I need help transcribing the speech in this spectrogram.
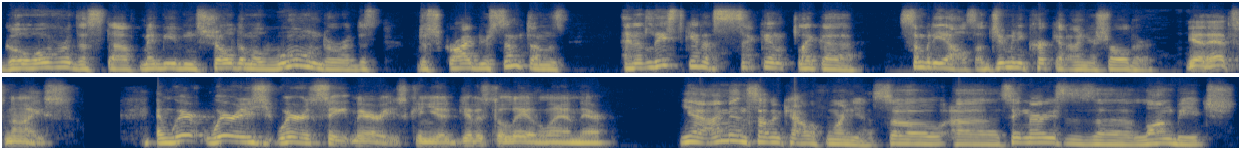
go over the stuff, maybe even show them a wound or just describe your symptoms, and at least get a second, like a somebody else, a Jiminy Cricket on your shoulder. Yeah, that's nice. And where where is where is St. Mary's? Can you give us the lay of the land there? Yeah, I'm in Southern California. So uh, St. Mary's is uh, Long Beach,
